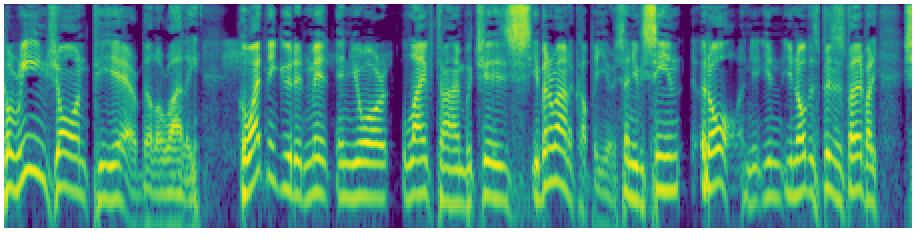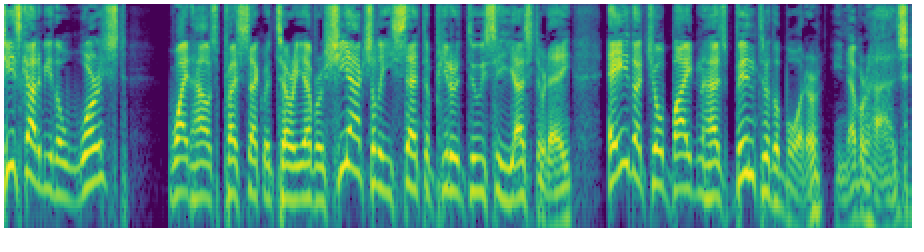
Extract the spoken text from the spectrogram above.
Karine Jean Pierre, Bill O'Reilly, who I think you'd admit in your lifetime, which is you've been around a couple years and you've seen it all, and you, you, know this business better anybody. She's got to be the worst White House press secretary ever. She actually said to Peter Doocy yesterday, A, that Joe Biden has been to the border. He never has.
